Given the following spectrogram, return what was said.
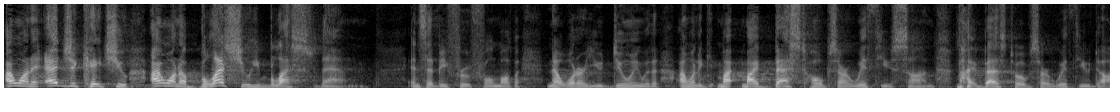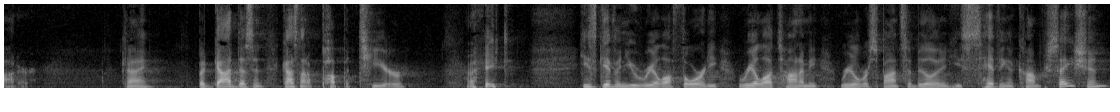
I want to educate you. I want to bless you. He blessed them and said, Be fruitful and multiply. Now, what are you doing with it? I want to get, my, my best hopes are with you, son. My best hopes are with you, daughter. Okay? But God doesn't, God's not a puppeteer, right? He's given you real authority, real autonomy, real responsibility. And he's having a conversation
